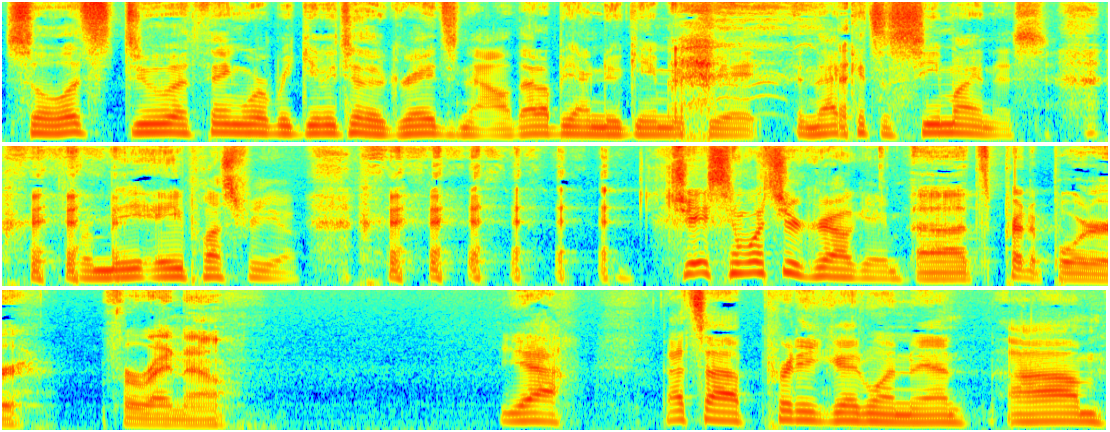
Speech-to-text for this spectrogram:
So let's do a thing where we give each other grades now. That'll be our new game to create, and that gets a C minus for me, A plus for you. Jason, what's your Grail game? Uh, it's Prêt-à-Porter for right now. Yeah, that's a pretty good one, man. Um,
